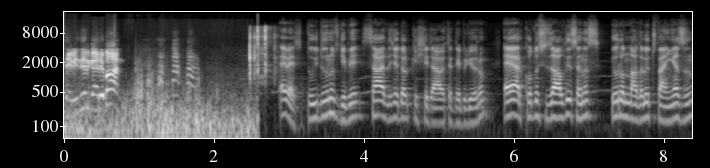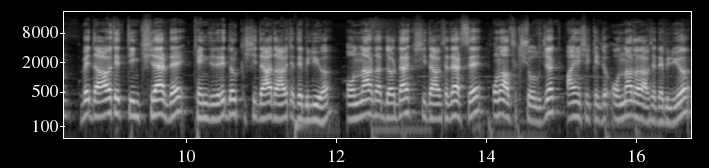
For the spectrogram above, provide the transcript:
sevinir gariban. Evet, duyduğunuz gibi sadece 4 kişiyi davet edebiliyorum. Eğer kodu siz aldıysanız yorumlarda lütfen yazın ve davet ettiğim kişiler de kendileri 4 kişi daha davet edebiliyor. Onlar da 4'er kişiyi davet ederse 16 kişi olacak. Aynı şekilde onlar da davet edebiliyor.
